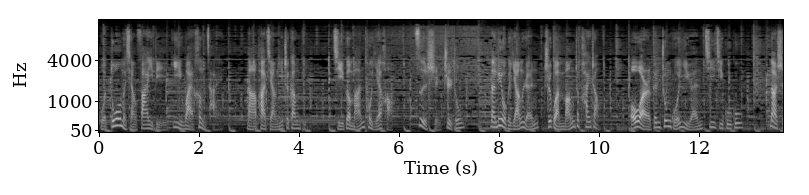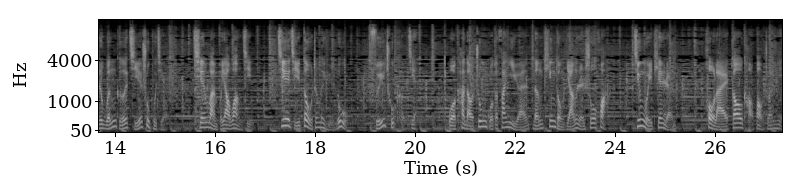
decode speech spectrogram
我多么想发一笔意外横财，哪怕奖一支钢笔。几个馒头也好，自始至终，那六个洋人只管忙着拍照，偶尔跟中国议员叽叽咕咕。那时文革结束不久，千万不要忘记，阶级斗争的语录随处可见。我看到中国的翻译员能听懂洋人说话，惊为天人。后来高考报专业，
